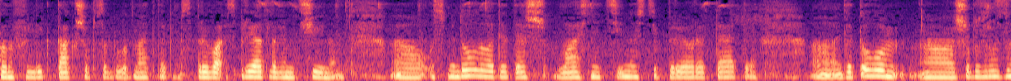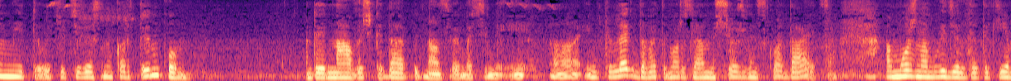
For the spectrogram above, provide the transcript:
конфлікт так, щоб це було знаєте, таким сприятливим чином. А, Усвідомлювати теж власні цінності, пріоритети для того, щоб зрозуміти цю цілісну картинку. Де навички да, під назвою емоційний інтелект. Давайте ми розглянемо, що ж він складається. А можна виділити такі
